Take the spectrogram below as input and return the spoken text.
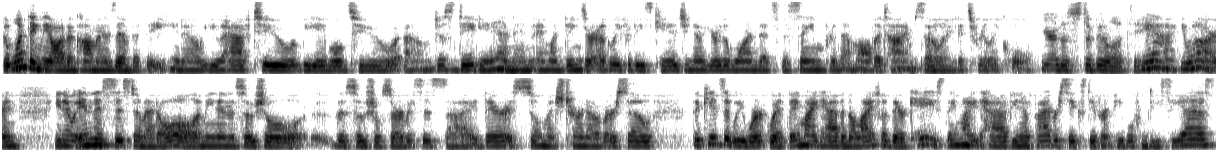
the one thing they all have in common is empathy. You know, you have to be able to um, just dig in, and, and when things are ugly for these kids, you know, you're the one that's the same for them all the time. So Right. it's really cool. You're the stability. Yeah, you are. And you know, in this system at all, I mean, in the social the social services side, there is so much turnover. So the kids that we work with, they might have in the life of their case, they might have, you know, five or six different people from DCS,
